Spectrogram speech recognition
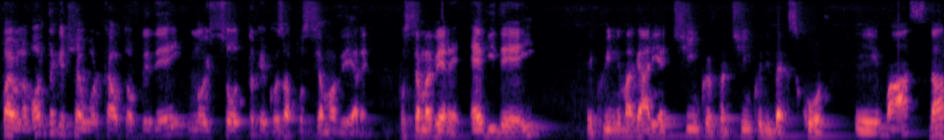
poi una volta che c'è workout of the day, noi sotto che cosa possiamo avere? Possiamo avere heavy day, e quindi magari è 5x5 di back squat e basta,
